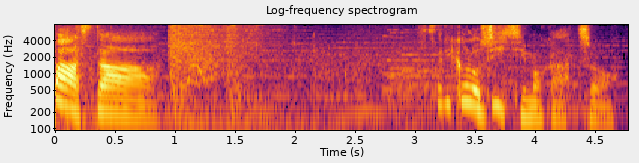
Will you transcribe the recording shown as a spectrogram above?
Basta! Pericolosissimo, cazzo.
